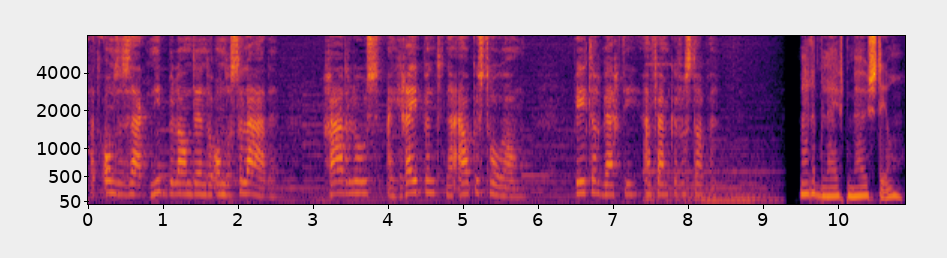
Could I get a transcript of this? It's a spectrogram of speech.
dat onze zaak niet belanden in de onderste lade? Radeloos en grijpend naar elke strohalm. Peter, Bertie en Femke Verstappen maar het blijft muisstil.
